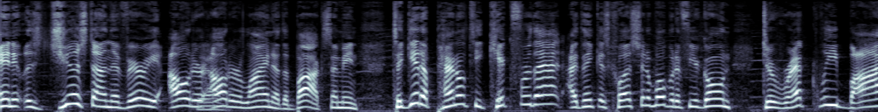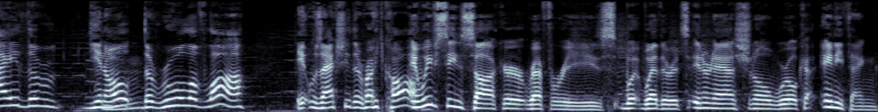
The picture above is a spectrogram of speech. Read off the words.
And it was just on the very outer Yeah. outer line of the box. I mean, to get a penalty kick for that, I think is questionable. But if you're going directly by the you know the rule of law, it was actually the right call. Mm-hmm. And we've seen soccer referees, wh- whether it's international, World Cup, anything,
